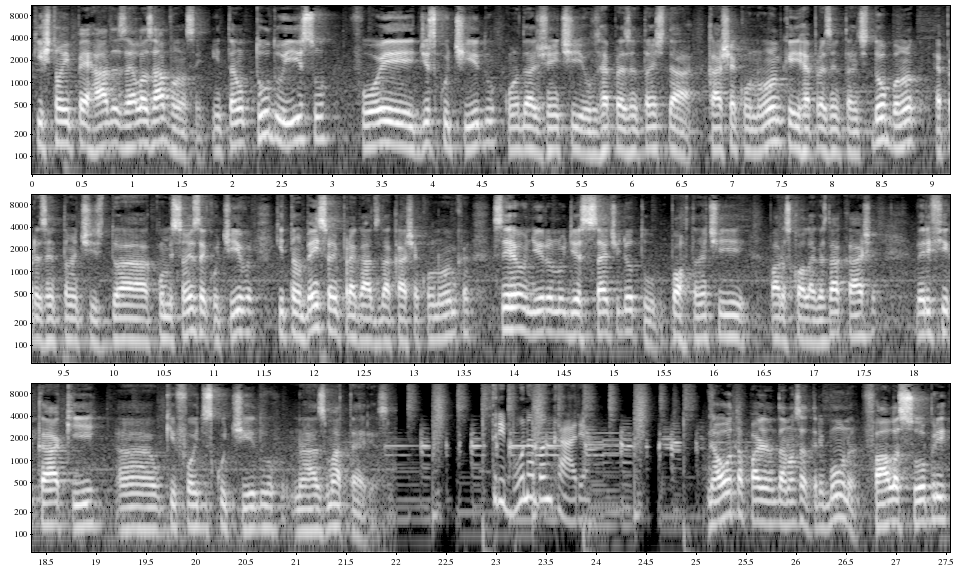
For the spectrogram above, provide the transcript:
que estão emperradas elas avancem. Então, tudo isso foi discutido quando a gente, os representantes da Caixa Econômica e representantes do banco, representantes da Comissão Executiva, que também são empregados da Caixa Econômica, se reuniram no dia 7 de outubro. Importante para os colegas da Caixa verificar aqui ah, o que foi discutido nas matérias. Tribuna Bancária. Na outra página da nossa tribuna, fala sobre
